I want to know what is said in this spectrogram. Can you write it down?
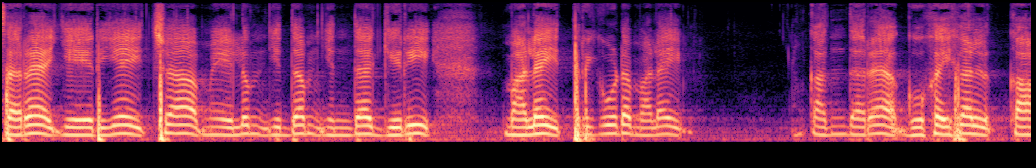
சர ஏரியை ச மேலும் இதம் இந்த கிரி மலை திரிகூடமலை கந்தர குகைகள் கா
